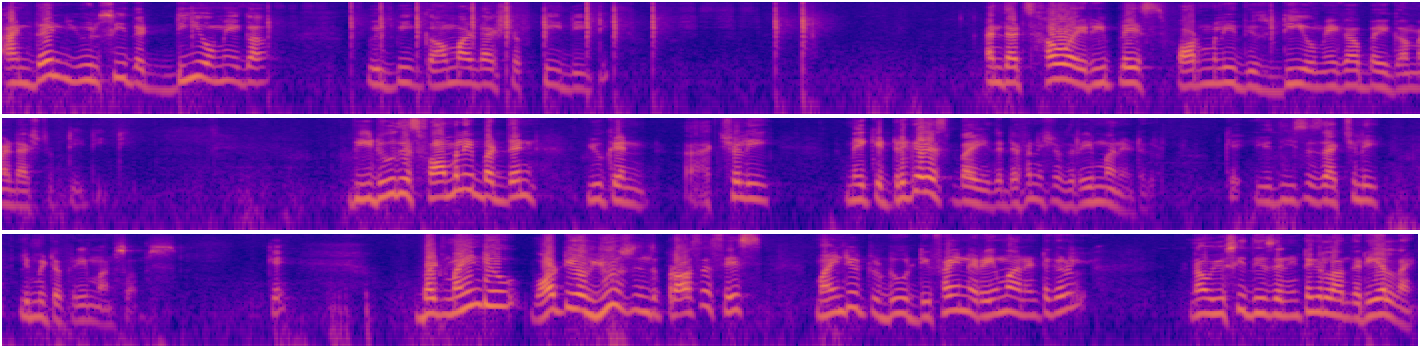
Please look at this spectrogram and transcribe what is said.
And then you will see that d omega will be gamma dash of t dt. And that is how I replace formally this d omega by gamma dash of t dt. We do this formally but then you can actually make it rigorous by the definition of the Riemann integral. Okay this is actually limit of Riemann sums. Okay but mind you what you have used in the process is mind you to do define a Riemann integral. Now you see this is an integral on the real line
